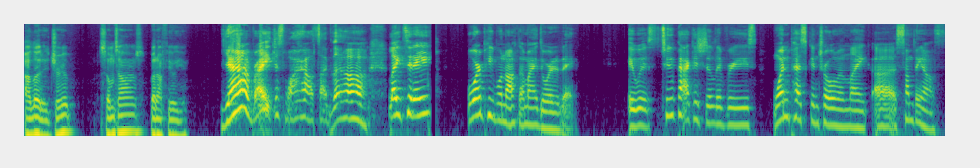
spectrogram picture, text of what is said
I let it drip sometimes, but I feel you. Yeah, right. Just walk outside. Ugh. Like today, four people knocked on my door today. It was two package deliveries, one pest control, and like uh something else.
